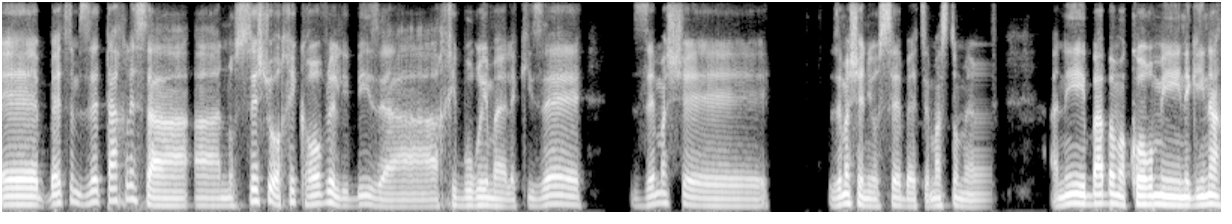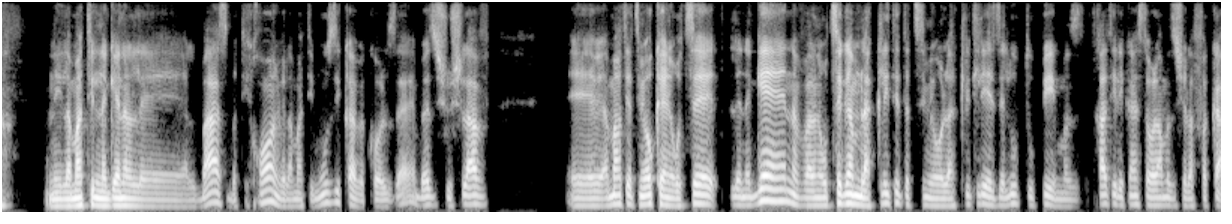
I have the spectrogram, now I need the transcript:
Uh, בעצם זה תכלס הנושא שהוא הכי קרוב לליבי, זה החיבורים האלה, כי זה, זה, מה ש... זה מה שאני עושה בעצם, מה זאת אומרת? אני בא במקור מנגינה. אני למדתי לנגן על, אה, על בס בתיכון, ולמדתי מוזיקה וכל זה. באיזשהו שלב uh, אמרתי לעצמי, אוקיי, אני רוצה לנגן, אבל אני רוצה גם להקליט את עצמי, או להקליט לי איזה לופ טופים, אז התחלתי להיכנס לעולם הזה של הפקה.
